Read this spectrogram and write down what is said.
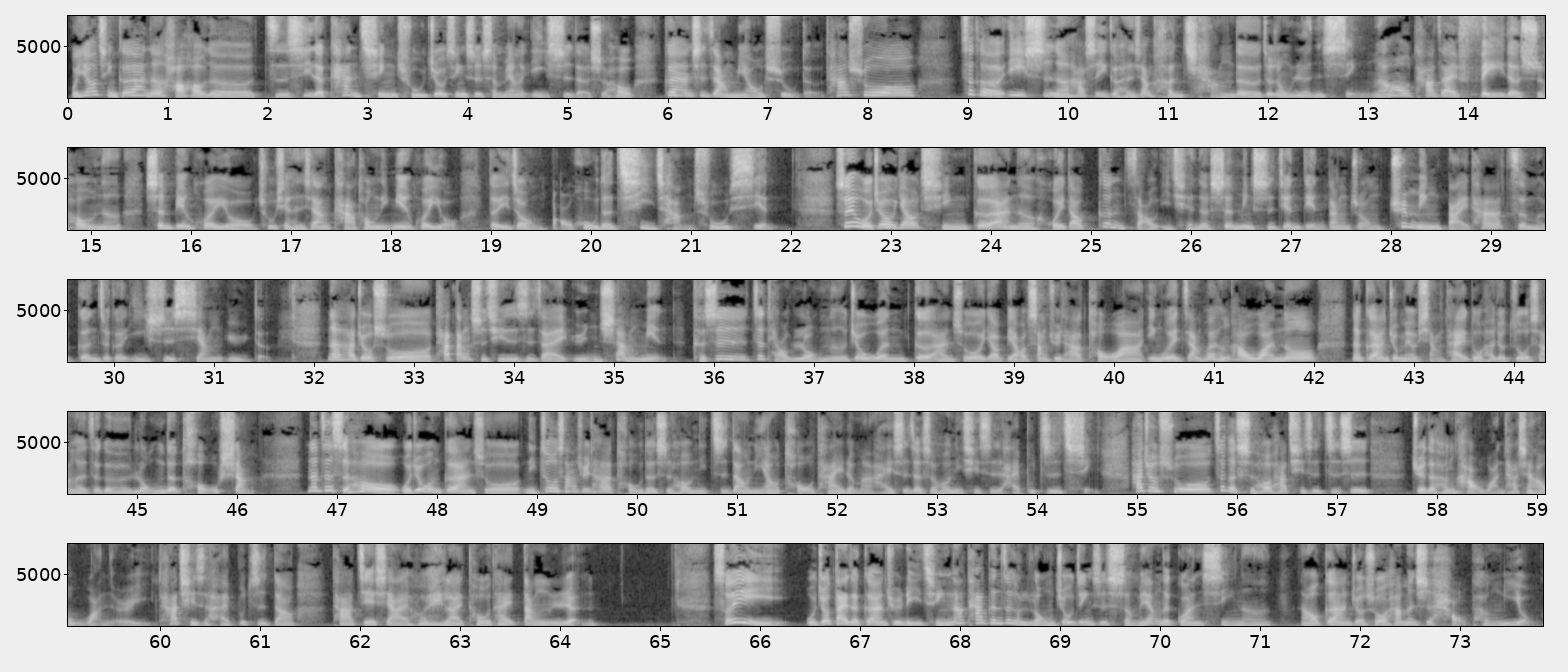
我邀请个案呢，好好的仔细的看清楚，究竟是什么样的意识的时候，个案是这样描述的，他说。这个意识呢，它是一个很像很长的这种人形，然后它在飞的时候呢，身边会有出现很像卡通里面会有的一种保护的气场出现。所以我就邀请个案呢，回到更早以前的生命时间点当中，去明白他怎么跟这个意识相遇的。那他就说，他当时其实是在云上面，可是这条龙呢，就问个案说要不要上去他的头啊？因为这样会很好玩哦。那个案就没有想太多，他就坐上了这个龙的头上。那这时候我就问个案说：“你坐上去他的头的时候，你知道你要投胎了吗？还是这时候你其实还不知情？”他就说：“这个时候他其实只是觉得很好玩，他想要玩而已。他其实还不知道他接下来会来投胎当人。”所以我就带着个案去厘清，那他跟这个龙究竟是什么样的关系呢？然后个案就说他们是好朋友。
